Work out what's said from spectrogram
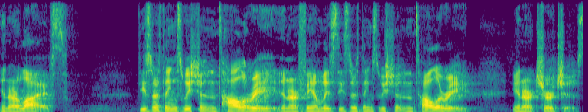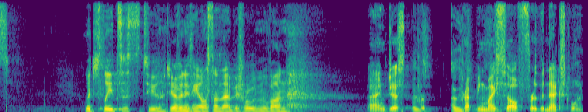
in our lives. These are things we shouldn't tolerate in our families. These are things we shouldn't tolerate in our churches. Which leads us to do you have anything else on that before we move on? I'm just pre- prepping myself for the next one.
